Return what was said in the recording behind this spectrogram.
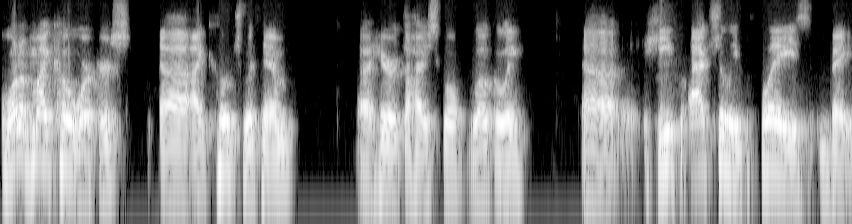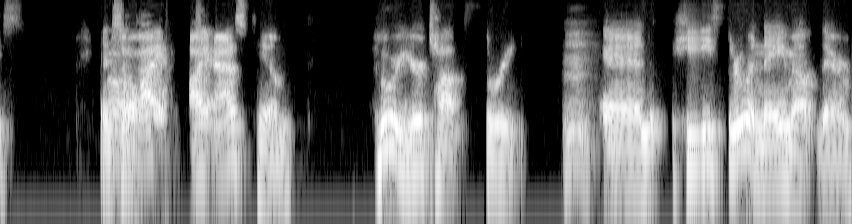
one of my coworkers, uh, I coach with him uh, here at the high school locally. Uh, he actually plays bass, and Oh, so okay. I I asked him, "Who are your top three? Mm. and he threw a name out there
